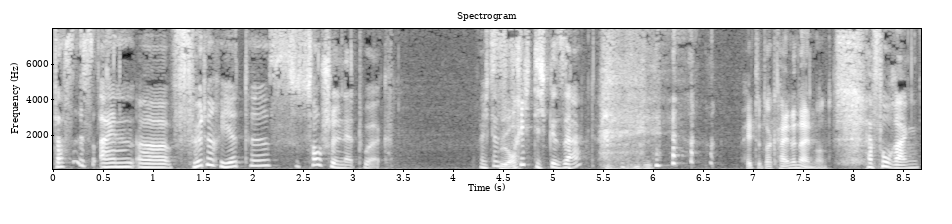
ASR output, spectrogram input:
Das ist ein äh, föderiertes Social Network. Habe ich das Ja. richtig gesagt? Hätte da keinen Einwand. Hervorragend.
